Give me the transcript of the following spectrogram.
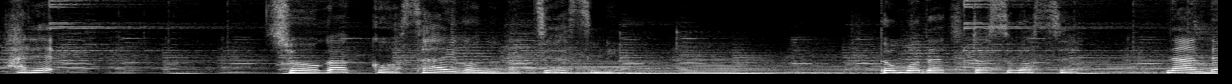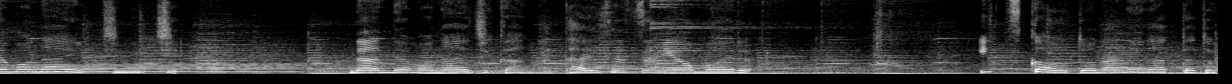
晴れ。小学校最後の夏休み。友達と過ごす何でもない一日。何でもない時間が大切に思える。いつか大人になった時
